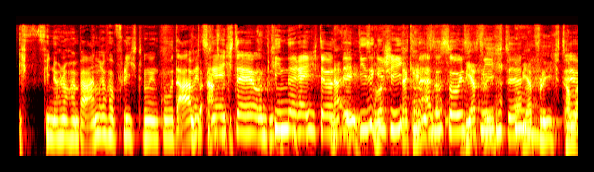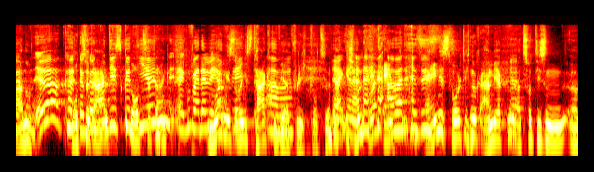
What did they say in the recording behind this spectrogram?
ich finde auch noch ein paar andere Verpflichtungen gut, Arbeitsrechte und, und Kinderrechte und nein, eh, diese Geschichten. Also so ist es nicht. Wehrpflicht haben wir auch noch. Ja, können, Gott sei Dank, diskutieren Dank. bei der Wehrpflicht. Morgen ist übrigens Tag der Wehrpflicht, Gott sei Dank. Ja, genau, nein, ein, eines wollte ich noch anmerken ja. zu diesen äh,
